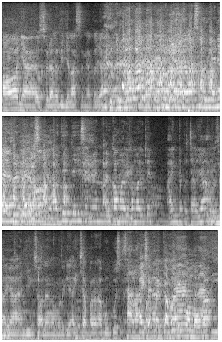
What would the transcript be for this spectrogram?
Oh, ya sudah lebih jelas ternyata ya. Biar jelas seluruhnya ya. Jadi aja jadi segmen kamari-kamari teh aing teu percaya. percaya anjing soalnya ngomong lagi aing siapa pernah ngabungkus Salah aing segmen kamari ngomongnya berarti.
